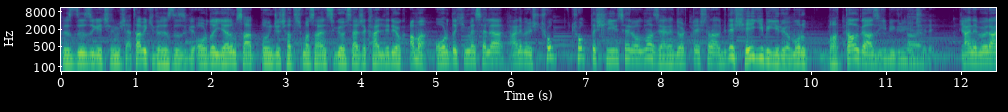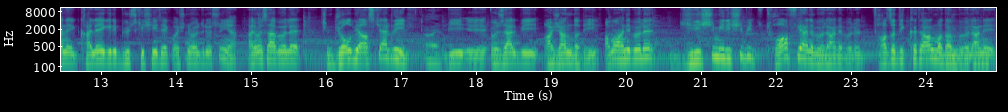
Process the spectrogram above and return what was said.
Hızlı hızlı geçilmiş. Ya tabii ki de hızlı hızlı. Orada yarım saat boyunca çatışma sahnesi gösterecek halleri yok. Ama oradaki mesela hani böyle çok çok da şiirsel olmaz yani 4-5 tane. Bir de şey gibi giriyor moruk. Battal gazi gibi giriyor Aynen. içeri. Yani böyle hani kaleye girip 100 kişiyi tek başına öldürüyorsun ya. Hani mesela böyle şimdi Joel bir asker değil. Aynen. Bir e, özel bir ajan da değil. Ama hani böyle girişi mirişi bir tuhaf yani böyle hani böyle fazla dikkate almadan böyle hani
